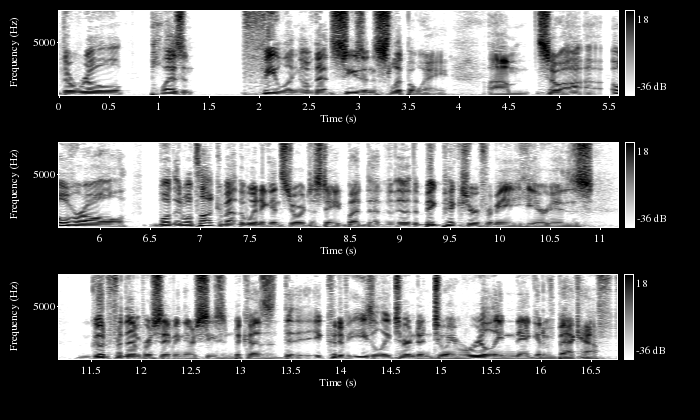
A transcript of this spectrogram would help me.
the real pleasant feeling of that season slip away. Um, so uh, overall, well, and we'll talk about the win against Georgia State, but the, the, the big picture for me here is good for them for saving their season because th- it could have easily turned into a really negative back half.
